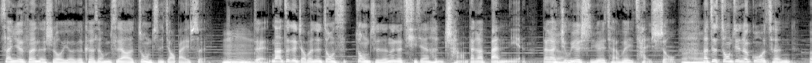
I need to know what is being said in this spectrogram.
三月份的时候有一个课程，我们是要种植茭白笋。嗯，对，那这个茭白笋种植种植的那个期间很长，大概半年，大概九月十月才会采收。那这中间的过程，呃，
